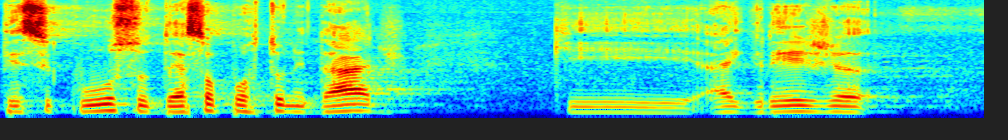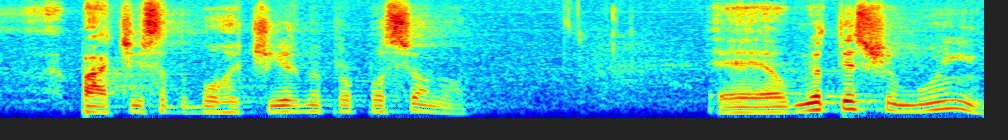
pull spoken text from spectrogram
desse curso, dessa oportunidade que a Igreja Batista do Borretiro me proporcionou. É, o meu testemunho,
